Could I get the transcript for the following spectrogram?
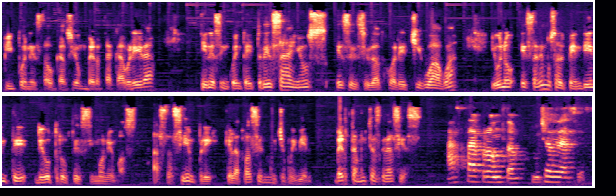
People, en esta ocasión Berta Cabrera. Tiene 53 años, es de Ciudad Juárez, Chihuahua. Y bueno, estaremos al pendiente de otro testimonio más. Hasta siempre, que la pasen mucho, muy bien. Berta, muchas gracias. Hasta pronto, muchas gracias.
